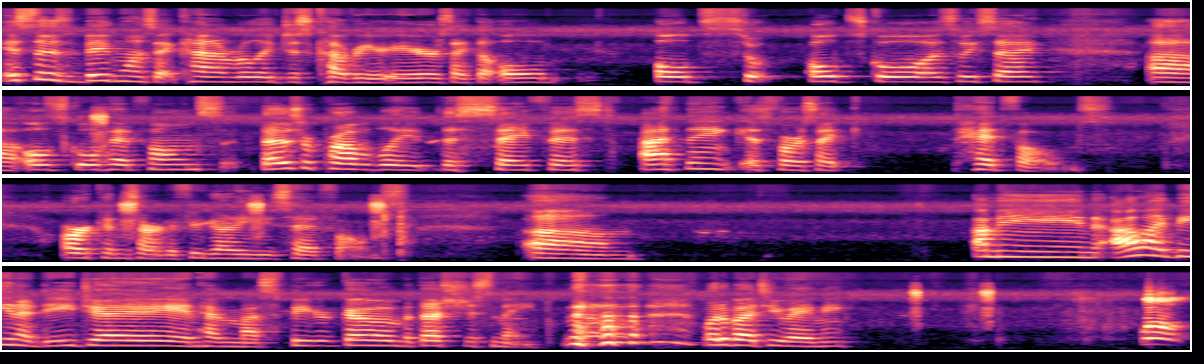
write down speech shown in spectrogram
it's those big ones that kind of really just cover your ears, like the old old old school, as we say, uh, old school headphones. Those are probably the safest, I think, as far as like headphones are concerned. If you're going to use headphones. Um, I mean, I like being a DJ and having my speaker going, but that's just me. what about you, Amy? Well,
